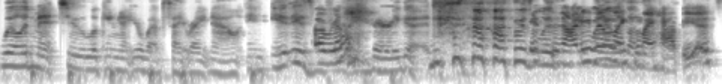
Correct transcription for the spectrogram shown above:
will admit to looking at your website right now, and it is oh, really? very, good. it's not even like my happiest.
